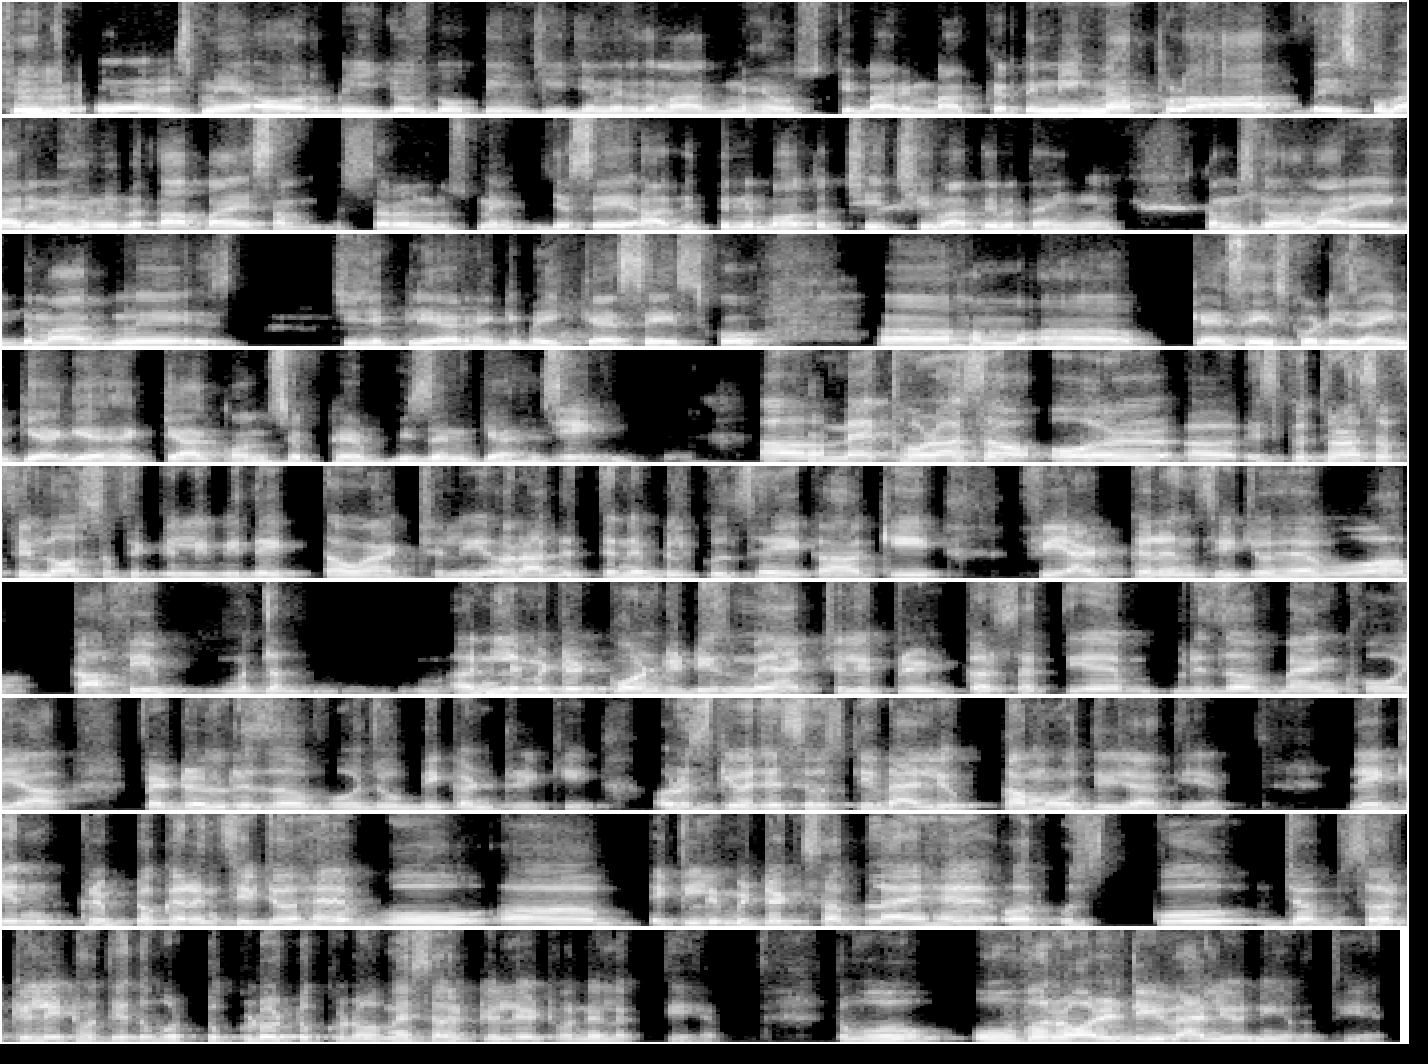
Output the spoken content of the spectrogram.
फिर हम्म। इसमें और भी जो दो तीन चीज़ें मेरे दिमाग में है उसके बारे में बात करते हैं। मेघनाथ थोड़ा आप इसको बारे में हमें बता पाए सरल उसमें। जैसे आदित्य ने बहुत अच्छी अच्छी बातें बताई हैं। कम से कम हमारे एक दिमाग में चीज़ें क्लियर हैं कि भाई कैसे इसको आ, हम आ, कैसे इसको डिज़ाइन किया गया है क्या कॉन्सेप्ट है विजन क्या है जी। Uh, मैं थोड़ा सा और uh, इसको थोड़ा सा फिलोसफिकली भी देखता हूँ एक्चुअली और आदित्य ने बिल्कुल सही कहा कि फियाट करेंसी जो है वो आप काफ़ी मतलब अनलिमिटेड क्वांटिटीज में एक्चुअली प्रिंट कर सकती है रिज़र्व बैंक हो या फेडरल रिज़र्व हो जो भी कंट्री की। और उसकी वजह से उसकी वैल्यू कम होती जाती है। लेकिन क्रिप्टो करेंसी जो है वो एक लिमिटेड सप्लाई है और उसको जब सर्कुलेट होती है तो वो टुकड़ों टुकड़ों में सर्कुलेट होने लगती है। तो वो ओवरऑल डिवैल्यू नहीं होती है।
